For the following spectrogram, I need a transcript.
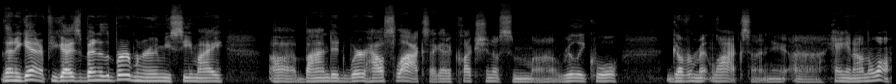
then again, if you guys have been to the bourbon room, you see my uh, bonded warehouse locks. I got a collection of some uh, really cool government locks on, uh, hanging on the wall.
